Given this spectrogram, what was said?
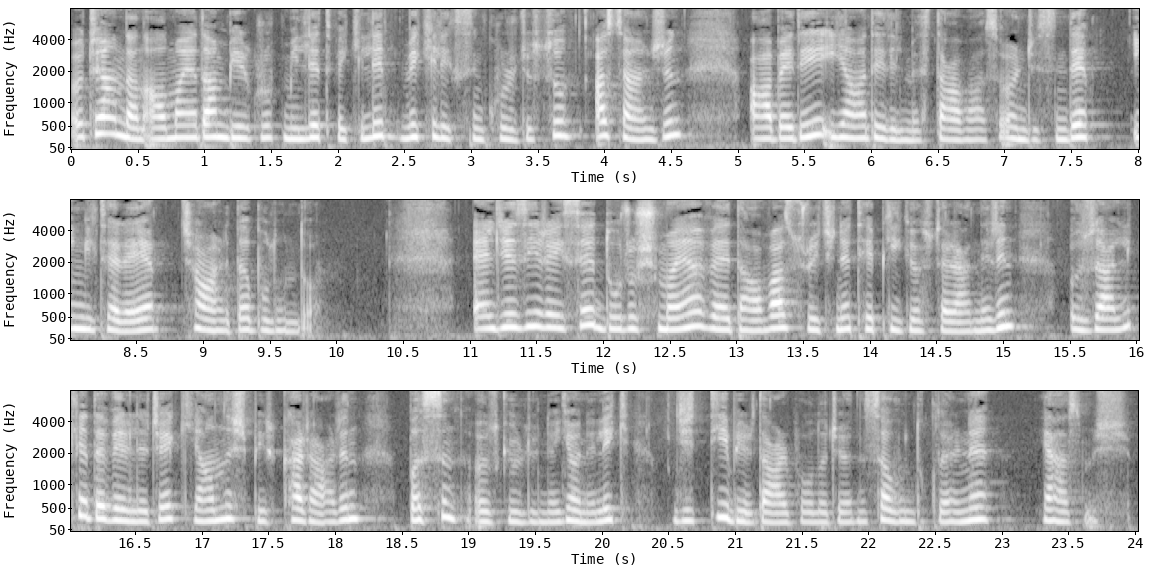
Öte yandan Almanya'dan bir grup milletvekili Wikileaks'in kurucusu Assange'ın ABD'ye iade edilmesi davası öncesinde İngiltere'ye çağrıda bulundu. El Cezire ise duruşmaya ve dava sürecine tepki gösterenlerin özellikle de verilecek yanlış bir kararın basın özgürlüğüne yönelik ciddi bir darbe olacağını savunduklarını yazmış.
